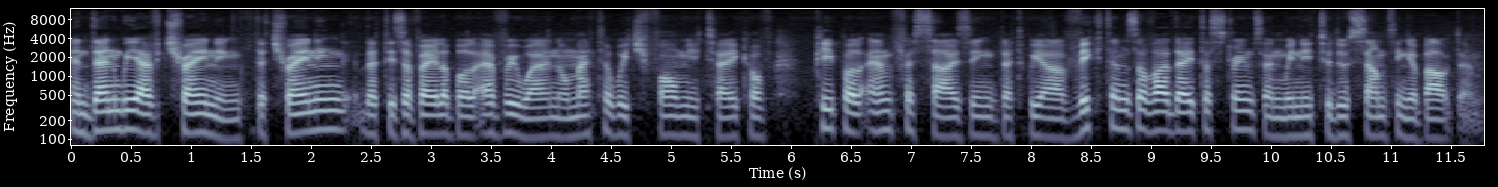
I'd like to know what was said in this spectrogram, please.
And then we have training, the training that is available everywhere, no matter which form you take, of people emphasizing that we are victims of our data streams and we need to do something about them.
